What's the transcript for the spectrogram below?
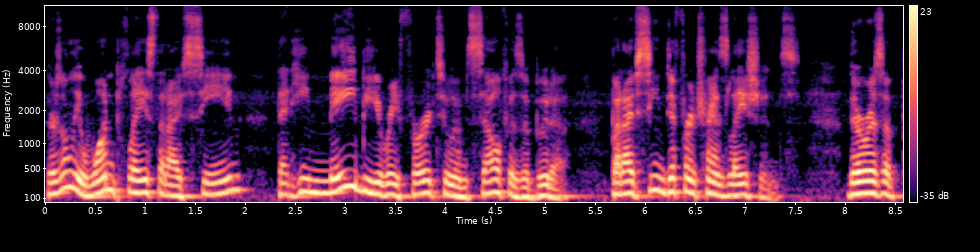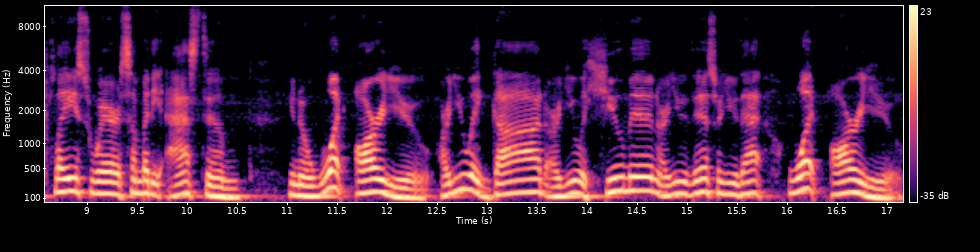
There's only one place that I've seen that he may be referred to himself as a Buddha, but I've seen different translations. There was a place where somebody asked him, you know, what are you? Are you a god? Are you a human? Are you this? Are you that? What are you?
